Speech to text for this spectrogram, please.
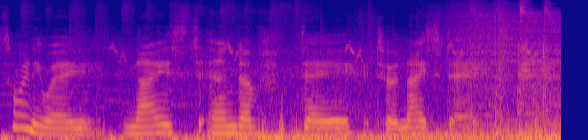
So anyway, nice end of day to a nice day.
